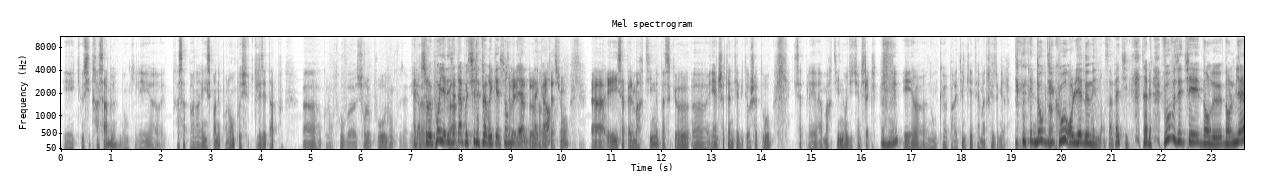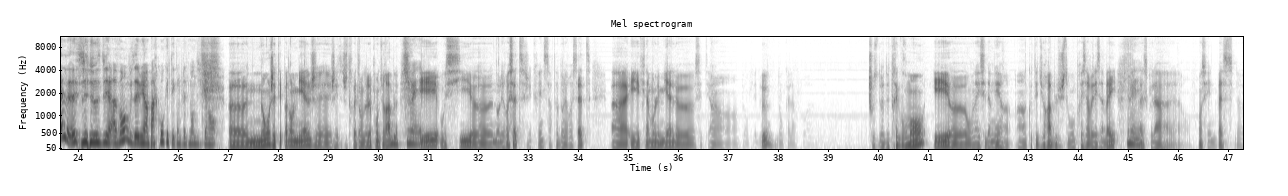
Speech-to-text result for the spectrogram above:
et qui est aussi traçable, donc il est traçable par un organisme indépendant. On peut suivre toutes les étapes euh, que l'on retrouve euh, sur le pot. Donc vous avez Alors sur le pot, il y a les étapes aussi de la fabrication Vous du avez miel. de fabrication. Euh, et il s'appelle Martine parce que il y a une châtelaine qui habitait au château, qui s'appelait Martine au XVIIIe siècle. Mhm. Et donc, paraît-il qu'elle était amatrice de miel. Donc du coup, on lui a donné le nom, sympathique. Très bien. Vous, vous étiez dans le, dans le miel, si j'ose dire. Avant, vous avez eu un parcours qui était complètement différent. Euh, non, j'étais pas dans le miel, j'ai travaillé dans le développement durable Ouais. et aussi euh, dans les recettes. J'ai créé une start-up dans les recettes. Euh, et finalement, le miel, euh, c'était un, un peu entre les deux. Donc, à la fois quelque chose de, de très gourmand et euh, on a essayé d'amener un, un côté durable, justement, préserver les abeilles. Parce que là, en France, il y a une baisse de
